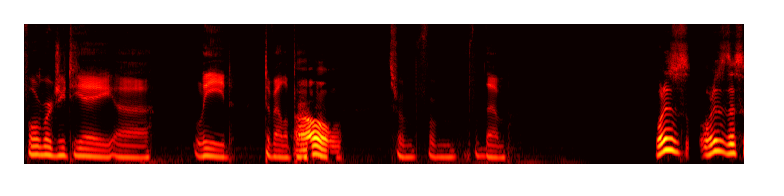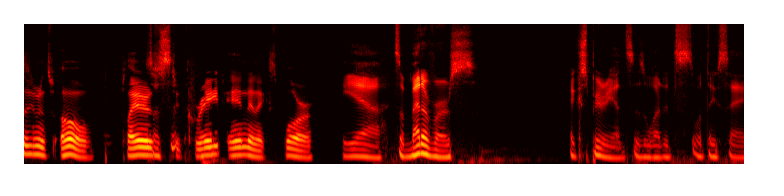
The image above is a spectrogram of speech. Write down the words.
former GTA uh, lead developer. Oh, It's from from from them. what is what is this even? Oh, players it's- to create in and explore. Yeah, it's a metaverse experience, is what it's what they say.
